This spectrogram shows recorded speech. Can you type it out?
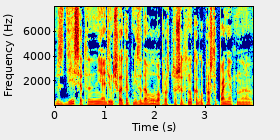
Здесь это ни один человек это не задавал вопрос, потому что это, ну, как бы просто понятно.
